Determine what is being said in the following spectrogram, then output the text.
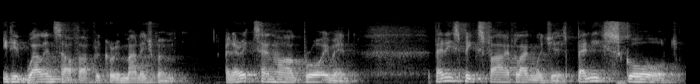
He did well in South Africa in management. And Erik Ten Hag brought him in. Benny speaks five languages. Benny scored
